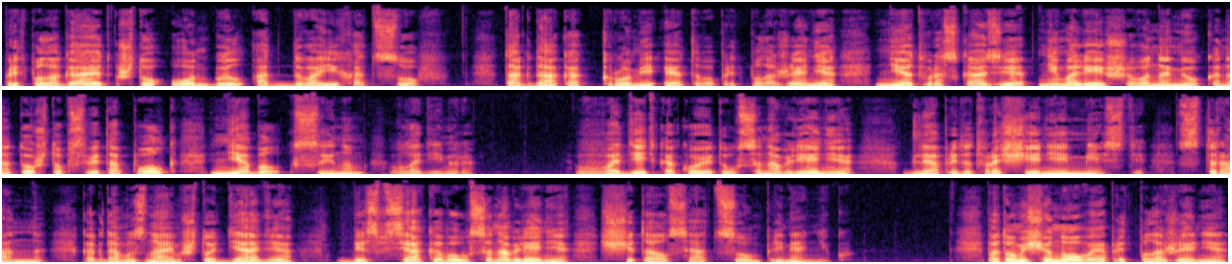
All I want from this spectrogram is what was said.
предполагает, что он был от двоих отцов, тогда как кроме этого предположения нет в рассказе ни малейшего намека на то, чтоб Святополк не был сыном Владимира вводить какое-то усыновление для предотвращения мести. Странно, когда мы знаем, что дядя без всякого усыновления считался отцом племяннику. Потом еще новое предположение,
